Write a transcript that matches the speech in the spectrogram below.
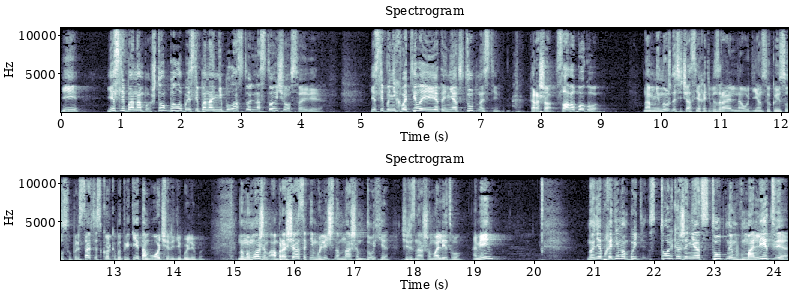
И если бы она, что было бы, если бы она не была столь настойчива в своей вере? Если бы не хватило ей этой неотступности. Хорошо, слава Богу, нам не нужно сейчас ехать в Израиль на аудиенцию к Иисусу. Представьте, сколько бы, какие там очереди были бы. Но мы можем обращаться к Нему лично в нашем духе, через нашу молитву. Аминь. Но необходимо быть столько же неотступным в молитве,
